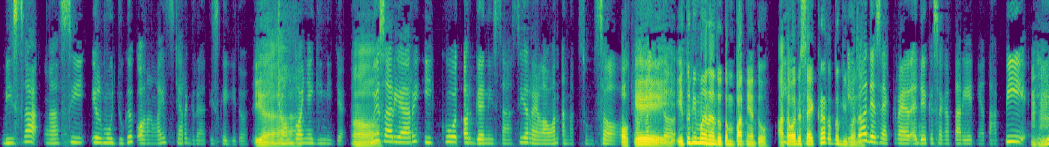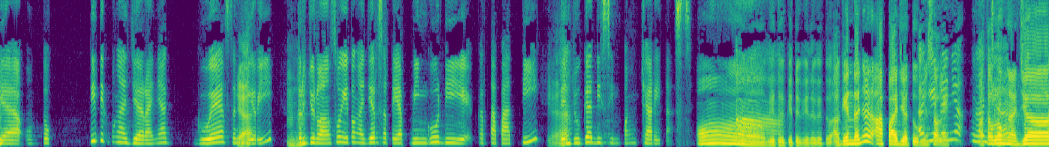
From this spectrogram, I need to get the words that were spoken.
bisa ngasih ilmu juga ke orang lain secara gratis kayak gitu. Iya. Contohnya gini ja, Oh. gue sehari-hari ikut organisasi relawan anak Sumsel. Oke, Contohnya gitu. itu di mana tuh tempatnya tuh? Atau ada secret atau Itu gimana? ada sekret, ada ke sekretariatnya, tapi Mhm. ya untuk titik pengajarannya gue sendiri Mhm. terjun langsung itu ngajar setiap minggu di Kertapati Ya. dan juga di Simpang Caritas. Oh, Ah. gitu gitu gitu gitu. Agendanya apa aja tuh misalnya? Agendanya ngajar. Atau lo ngajar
